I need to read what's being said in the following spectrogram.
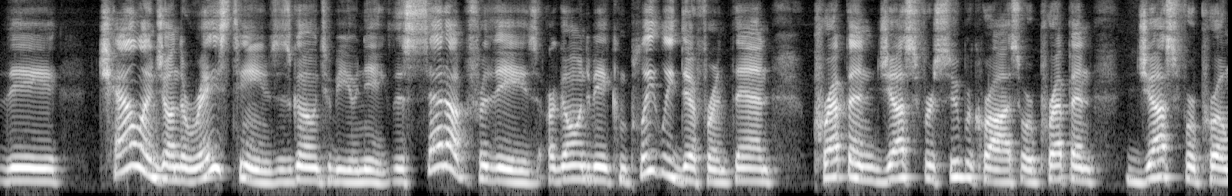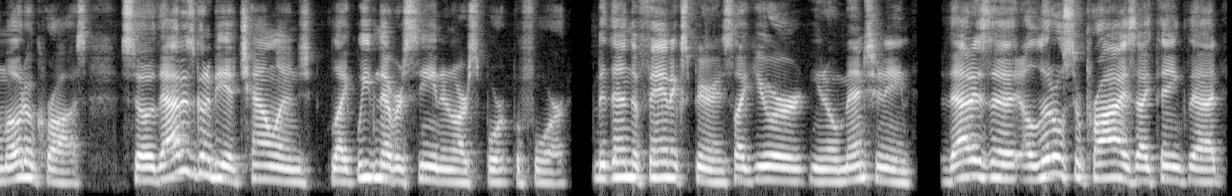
The challenge on the race teams is going to be unique. The setup for these are going to be completely different than prepping just for supercross or prepping just for pro motocross so that is going to be a challenge like we've never seen in our sport before. But then the fan experience, like you were, you know, mentioning, that is a, a little surprise, I think, that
